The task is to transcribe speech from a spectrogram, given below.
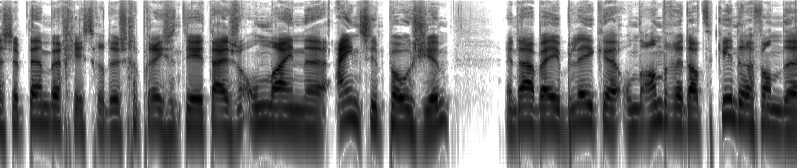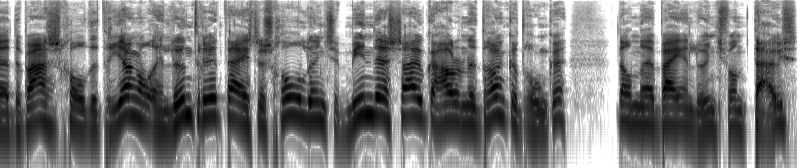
september gisteren dus gepresenteerd tijdens een online eindsymposium. En daarbij bleken onder andere dat de kinderen van de, de basisschool De Triangel in Lunteren tijdens de schoollunch minder suikerhoudende dranken dronken dan bij een lunch van thuis.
